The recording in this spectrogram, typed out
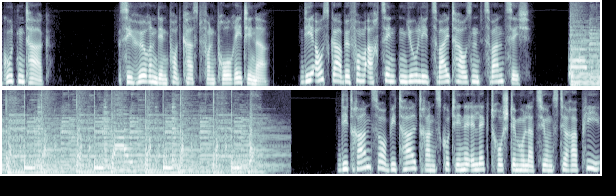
Guten Tag. Sie hören den Podcast von ProRetina. Die Ausgabe vom 18. Juli 2020. Die Transorbital-Transkutene Elektrostimulationstherapie,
